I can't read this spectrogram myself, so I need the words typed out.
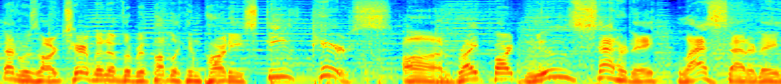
That was our chairman of the Republican Party, Steve Pearce, on Breitbart News Saturday, last Saturday,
